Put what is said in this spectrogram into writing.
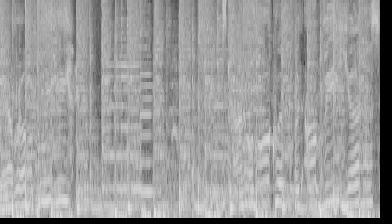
therapy. It's kind of awkward but obvious.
